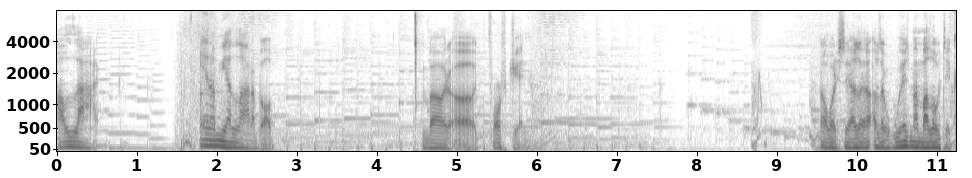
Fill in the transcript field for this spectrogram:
a lot. And I mean a lot about, about, uh, 4th gen. Oh, what to say? I was, like, I was like, where's my Milotic?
